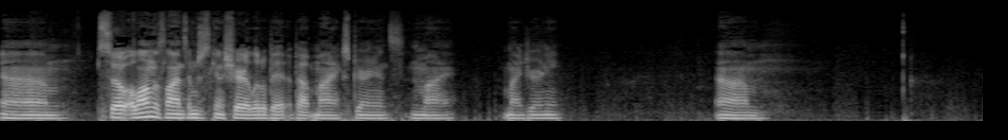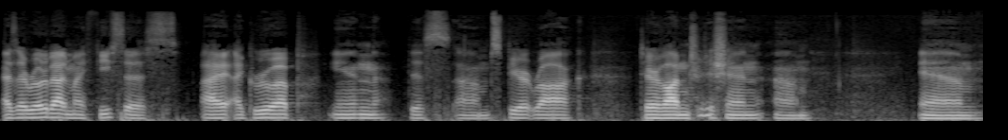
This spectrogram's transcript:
Um, so along those lines, I'm just going to share a little bit about my experience and my my journey. Um, as I wrote about in my thesis, I, I grew up in this um, spirit rock, Theravadan tradition, um, and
